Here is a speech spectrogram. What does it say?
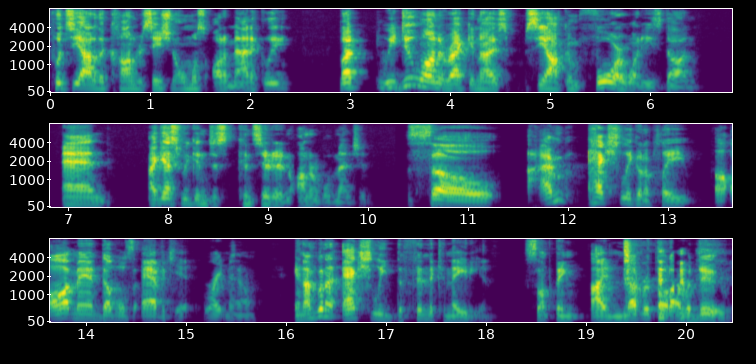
puts you out of the conversation almost automatically. But we do want to recognize Siakam for what he's done. And I guess we can just consider it an honorable mention. So I'm actually going to play uh, odd man doubles advocate right now, and I'm gonna actually defend the Canadian. Something I never thought I would do.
